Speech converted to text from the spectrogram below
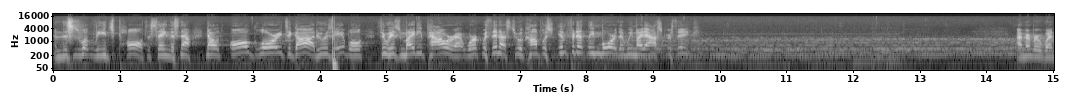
And this is what leads Paul to saying this. Now, now all glory to God who is able, through his mighty power at work within us, to accomplish infinitely more than we might ask or think. I remember when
